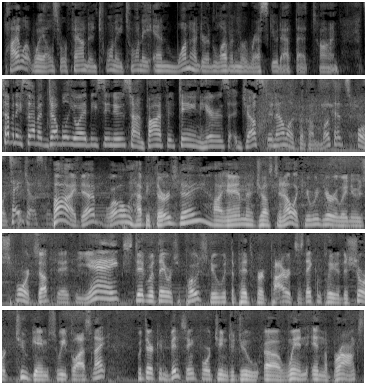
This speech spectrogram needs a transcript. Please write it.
pilot whales were found in 2020 and 111 were rescued at that time. 77 WABC News Time, 515. Here's Justin Ellick with a look at sports. Hey, Justin. Hi, Deb. Well, happy Thursday. I am Justin Ellick here with your early news sports update. The Yanks did what they were supposed to with the Pittsburgh Pirates as they completed the short two-game sweep last night with their convincing 14 2 uh, win in the Bronx.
